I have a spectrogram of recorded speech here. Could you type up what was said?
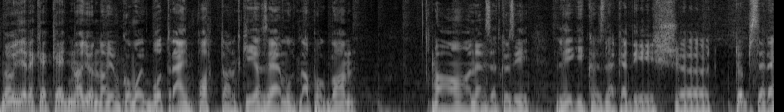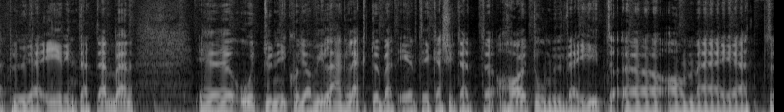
No, gyerekek, egy nagyon-nagyon komoly botrány pattant ki az elmúlt napokban. A nemzetközi légiközlekedés több szereplője érintett ebben. Úgy tűnik, hogy a világ legtöbbet értékesített hajtóműveit, amelyet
